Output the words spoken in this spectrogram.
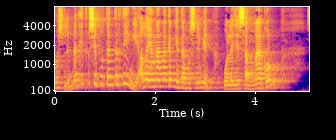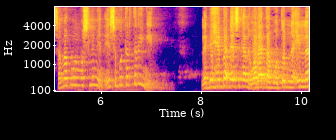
muslim dan itu sebutan tertinggi Allah yang namakan kita muslimin mulai samakum samakum muslimin ini sebutan tertinggi lebih hebat dari sekali wala tamutunna illa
